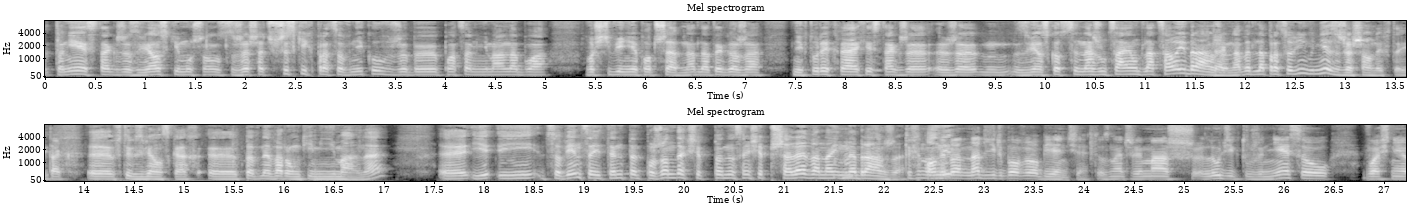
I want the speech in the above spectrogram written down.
y, to nie jest tak, że związki muszą zrzeszać wszystkich pracowników, żeby płaca minimalna była właściwie niepotrzebna, dlatego że w niektórych krajach jest tak, że, że mm, związkowcy narzucają dla całej branży, tak. nawet dla pracowników niezrzeszonych w, tej, tak. w tych związkach, pewne warunki minimalne. I, I, co więcej, ten porządek się w pewnym sensie przelewa na inne mhm. branże. To się nazywa On... nadliczbowe objęcie. To znaczy masz ludzi, którzy nie są właśnie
